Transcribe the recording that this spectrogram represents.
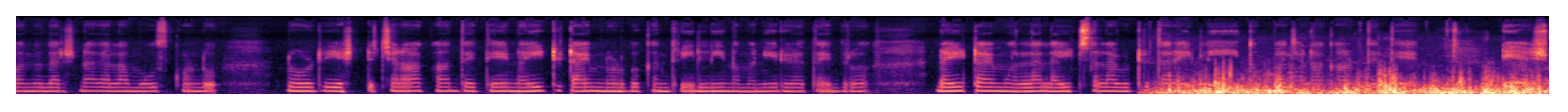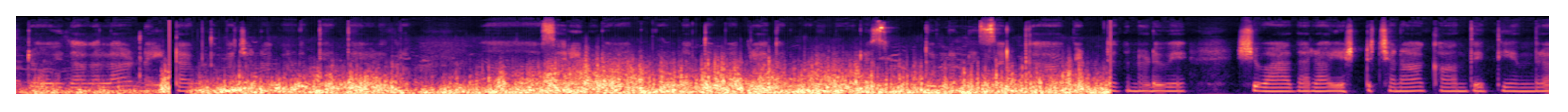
ಬಂದು ದರ್ಶನ ಅದೆಲ್ಲ ಮುಗಿಸ್ಕೊಂಡು ನೋಡಿರಿ ಎಷ್ಟು ಚೆನ್ನಾಗಿ ಕಾಣ್ತೈತೆ. ನೈಟ್ ಟೈಮ್ ನೋಡ್ಬೇಕಂತ್ರಿ ಇಲ್ಲಿ ನಮ್ಮ ಮನೆಯವ್ರು ಹೇಳ್ತಾಯಿದ್ರು ನೈಟ್ ಟೈಮ್ ಎಲ್ಲ ಲೈಟ್ಸ್ ಎಲ್ಲ ಬಿಟ್ಟಿರ್ತಾರೆ. ಇಲ್ಲಿ ತುಂಬ ಚೆನ್ನಾಗಿ ಕಾಣ್ತೈತೆ. ಡೇ ಅಷ್ಟು ಇದಾಗಲ್ಲ ನೈಟ್ ಟೈಮ್ ತುಂಬ ಚೆನ್ನಾಗಿ ಕಾಣುತ್ತೆ ಅಂತ ಹೇಳಿದರು. ಸರಿ ಬಿಡು ಅಂದ್ಕೊಂಡು ಮತ್ತೆ ಒಬ್ಬೊಬ್ಬರೇ ನೋಡ್ರಿ ಸುತ್ತಲೂ ನಿಸರ್ಗ ಬೆಟ್ಟದ ನಡುವೆ ಶಿವಾಧಾರ ಎಷ್ಟು ಚೆನ್ನಾಗಿ ಕಾಣ್ತೈತಿ ಅಂದ್ರೆ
